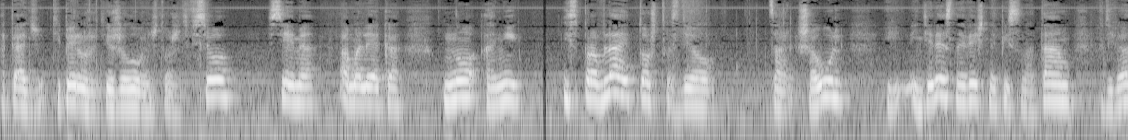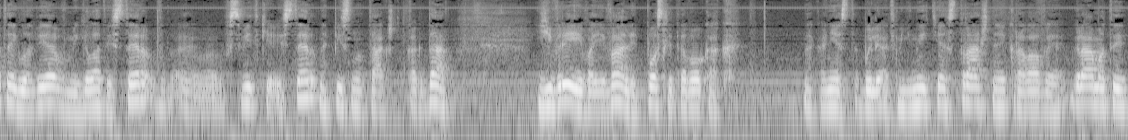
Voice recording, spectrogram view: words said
Опять же, теперь уже тяжело уничтожить все, семя Амалека, но они исправляют то, что сделал царь Шауль, и интересная вещь написана там, в 9 главе, в Мегелат Эстер, в, э, в свитке Эстер написано так, что когда евреи воевали после того, как наконец-то были отменены те страшные кровавые грамоты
